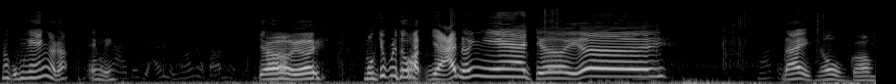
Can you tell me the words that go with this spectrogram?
Nó cũng ngán rồi đó em nghĩ. Trời ơi, một chút đi thu hoạch giải nữa nha. Trời ơi. Đây, nô còn.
